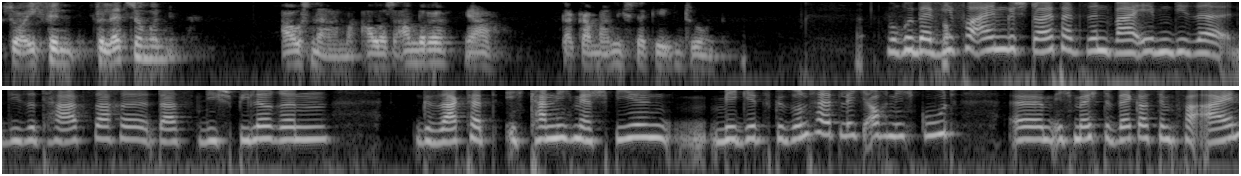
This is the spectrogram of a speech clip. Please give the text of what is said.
So, ich finde Verletzungen Ausnahme. Alles andere, ja, da kann man nichts dagegen tun. Worüber wir vor allem gestolpert sind, war eben diese, diese Tatsache, dass die Spielerin gesagt hat, ich kann nicht mehr spielen, mir geht es gesundheitlich auch nicht gut, ähm, ich möchte weg aus dem Verein.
